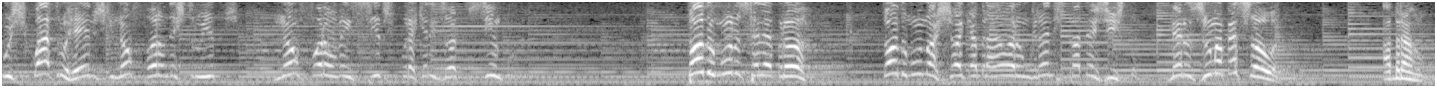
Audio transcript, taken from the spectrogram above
os quatro reinos que não foram destruídos, não foram vencidos por aqueles outros cinco. Todo mundo celebrou, todo mundo achou que Abraão era um grande estrategista, menos uma pessoa: Abraão.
